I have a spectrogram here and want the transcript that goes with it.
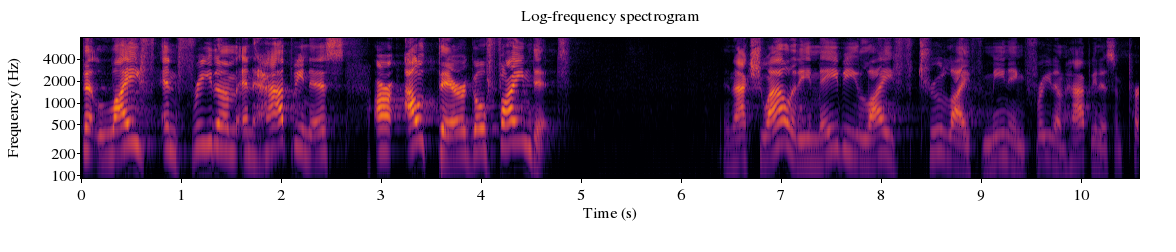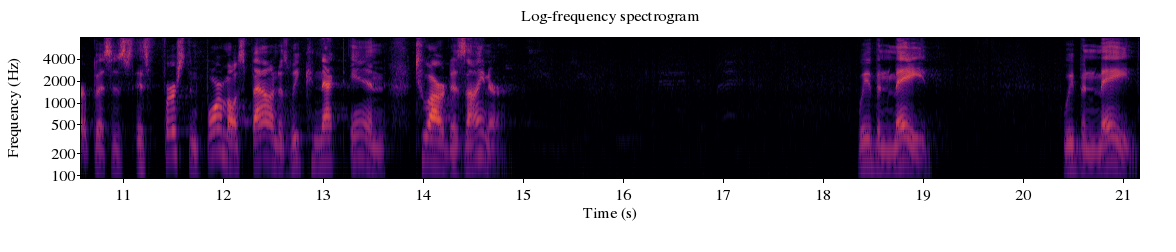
that life and freedom and happiness are out there, go find it. In actuality, maybe life, true life, meaning, freedom, happiness, and purpose is, is first and foremost found as we connect in to our designer. We've been made. We've been made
